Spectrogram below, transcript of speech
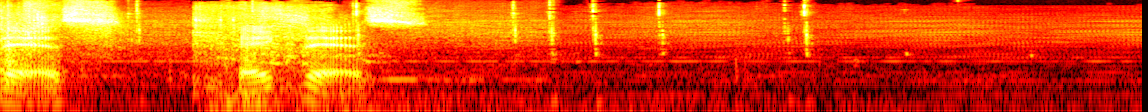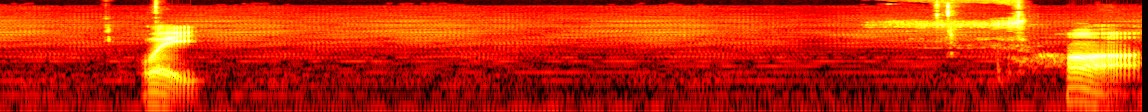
this, take this. Wait. Huh.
